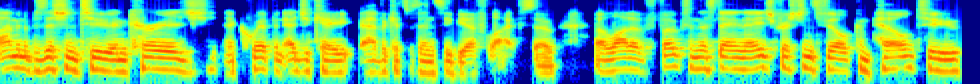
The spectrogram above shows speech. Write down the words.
I'm in a position to encourage, equip, and educate advocates within CBF Life. So, a lot of folks in this day and age, Christians, feel compelled to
